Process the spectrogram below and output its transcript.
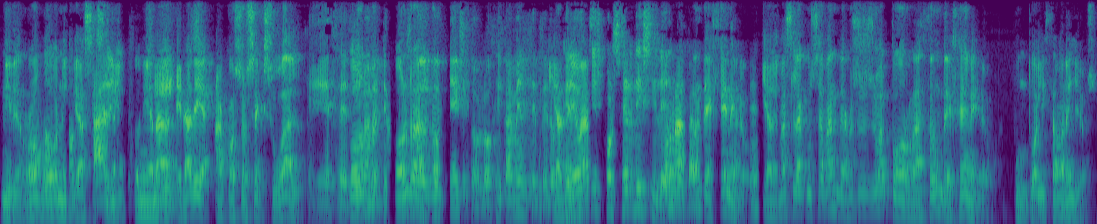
ni de robo, ni de asesinato, ni nada. Era de acoso sexual. Efectivamente, con, razón, el contexto, lógicamente, pero creo que es por ser disidente. Por razón de género. Y además se le acusaban de acoso sexual por razón de género. Puntualizaban ellos.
